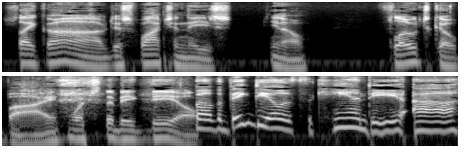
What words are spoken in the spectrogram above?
it's like, oh, I'm just watching these, you know, floats go by. What's the big deal? Well, the big deal is the candy. Uh,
